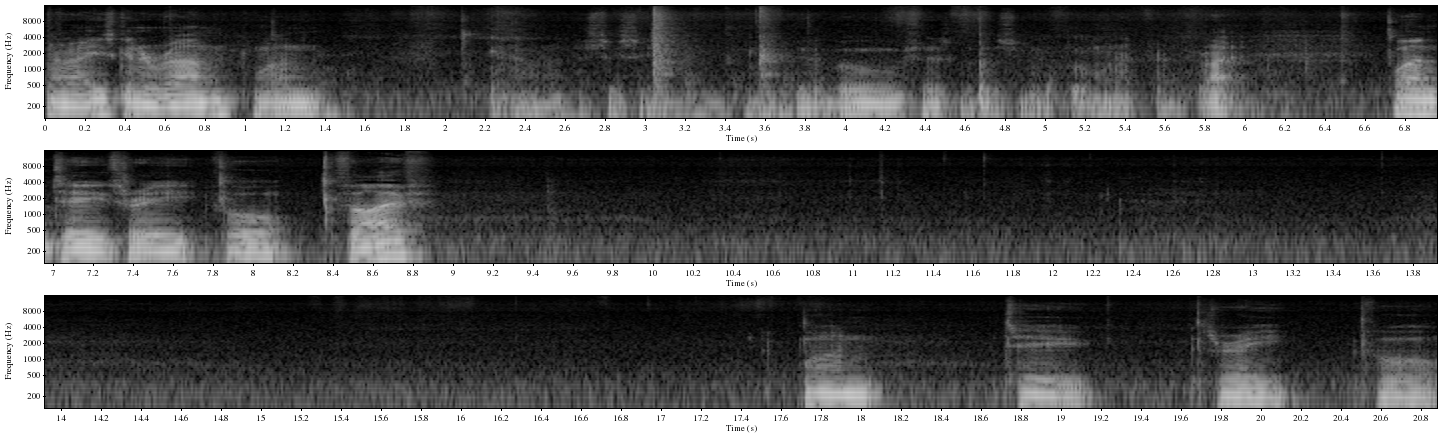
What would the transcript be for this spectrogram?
Alright, he's going to run. One. Let's just see. Get the ball. shows what this is, the ball, Right, Right. One, two, three, four, five. One, two, three, four,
